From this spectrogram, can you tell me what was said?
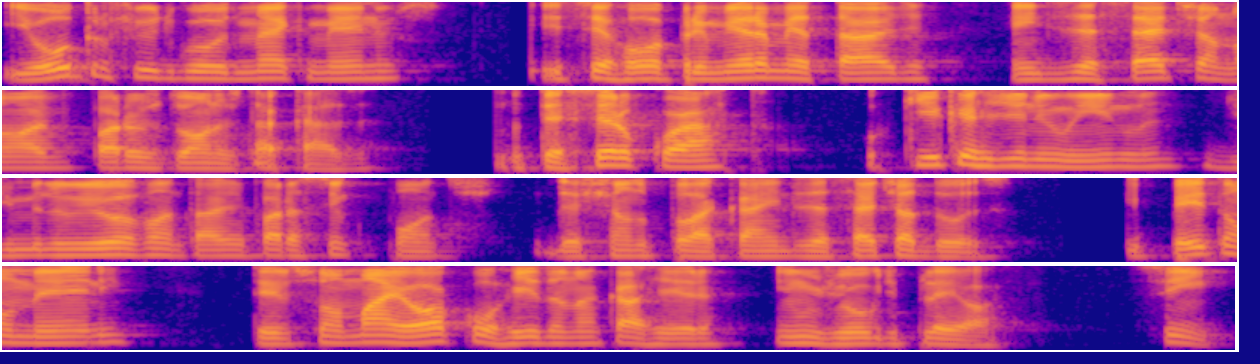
e outro field goal de McManus encerrou a primeira metade em 17 a 9 para os donos da casa. No terceiro quarto, o kicker de New England diminuiu a vantagem para 5 pontos, deixando o placar em 17 a 12. E Peyton Manning teve sua maior corrida na carreira em um jogo de playoff. Sim,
